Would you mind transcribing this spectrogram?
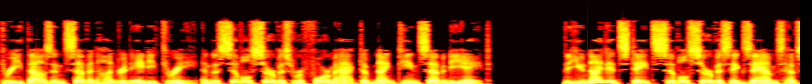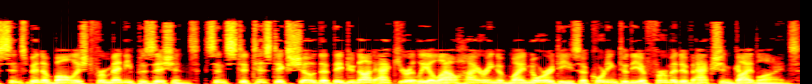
3783 and the Civil Service Reform Act of 1978. The United States civil service exams have since been abolished for many positions, since statistics show that they do not accurately allow hiring of minorities according to the Affirmative Action Guidelines.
